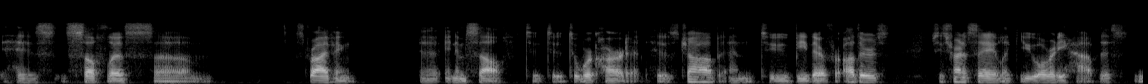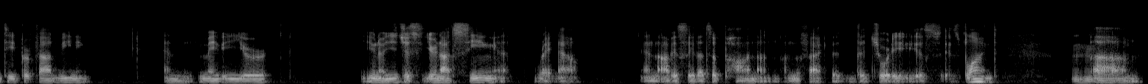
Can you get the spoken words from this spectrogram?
his selfless um, striving uh, in himself to, to to work hard at his job and to be there for others. She's trying to say like you already have this deep, profound meaning, and maybe you're, you know, you just you're not seeing it right now, and obviously that's a pawn on, on the fact that that Geordi is is blind. Mhm. Um,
